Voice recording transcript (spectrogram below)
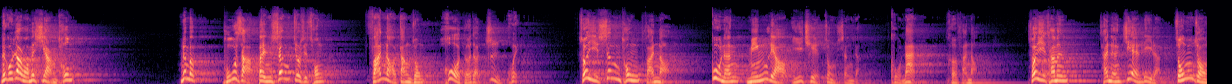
能够让我们想通。那么，菩萨本身就是从烦恼当中获得的智慧，所以生通烦恼，故能明了一切众生的苦难和烦恼，所以他们才能建立了种种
